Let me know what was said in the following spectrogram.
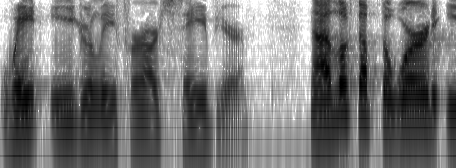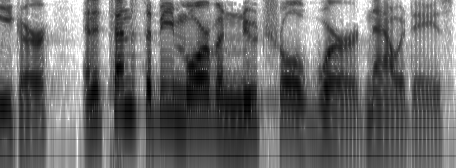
Wait eagerly for our Savior. Now, I looked up the word eager, and it tends to be more of a neutral word nowadays.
